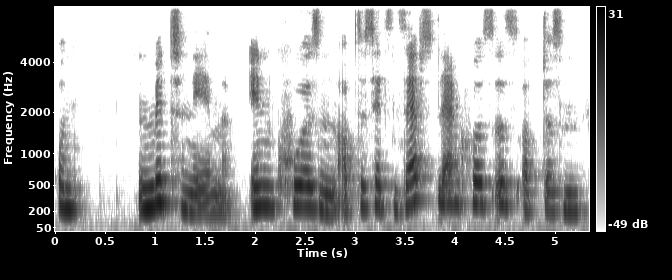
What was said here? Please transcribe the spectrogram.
und mitnehmen in Kursen, ob das jetzt ein Selbstlernkurs ist, ob das ein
